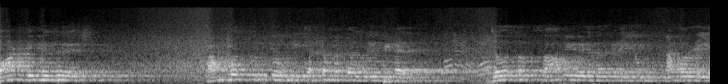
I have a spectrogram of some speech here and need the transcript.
மாண்புமிகு அம்பத்தூர் தொகுதி சட்டமன்ற உறுப்பினர் ஜோசப் சாமி அவர்களையும் நம்மளுடைய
